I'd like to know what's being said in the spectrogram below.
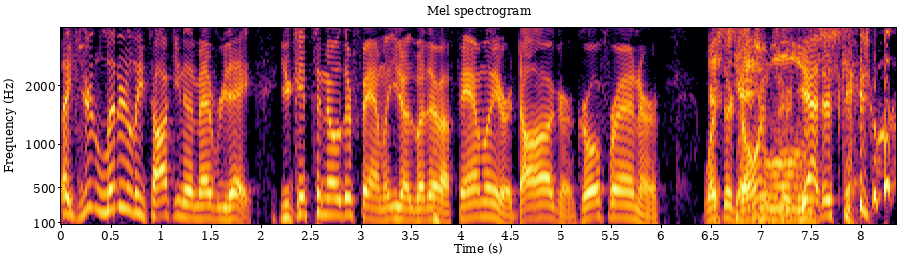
Like you're literally talking to them every day. You get to know their family, you know, whether they have a family or a dog or a girlfriend or what Their they're going through. schedules. Yeah, their schedules.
